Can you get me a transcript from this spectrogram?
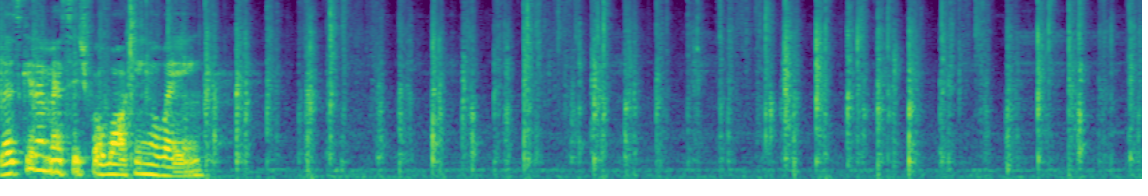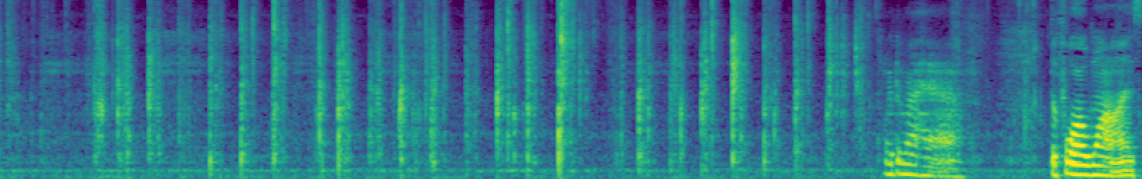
Let's get a message for walking away. What do I have? the four wands.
